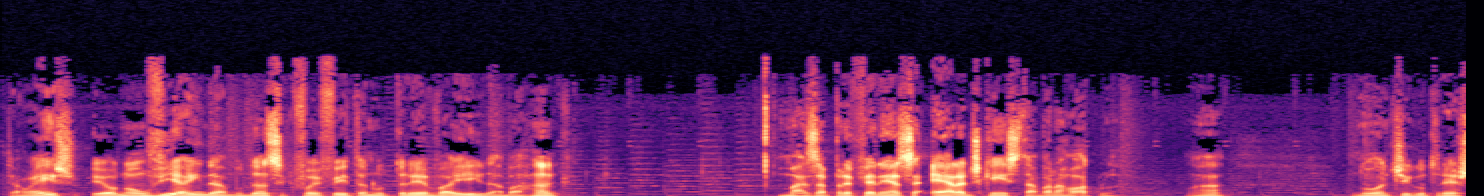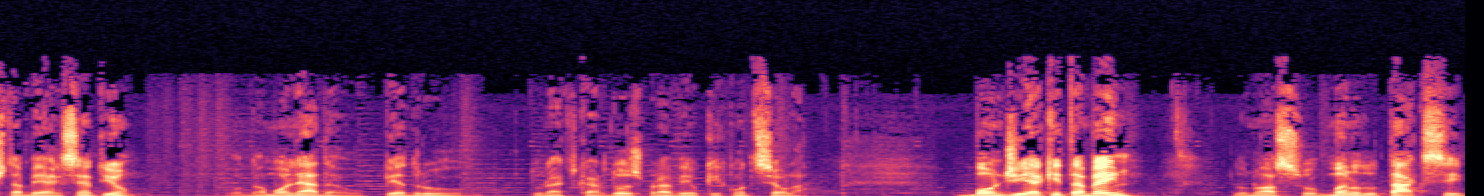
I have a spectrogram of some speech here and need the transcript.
Então é isso. Eu não vi ainda a mudança que foi feita no trevo aí, da barranca. Mas a preferência era de quem estava na rótula. Né? No antigo trecho da BR-101. Vou dar uma olhada, o Pedro Durante Cardoso, para ver o que aconteceu lá. Bom dia aqui também, do nosso mano do táxi,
